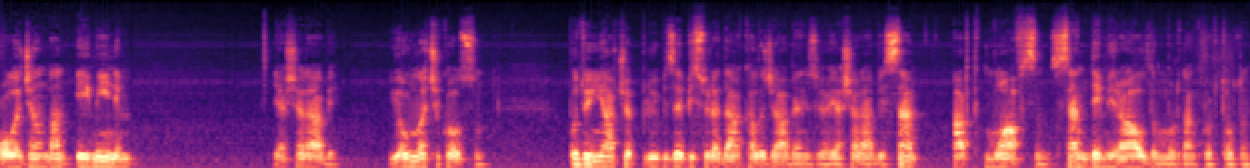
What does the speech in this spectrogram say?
olacağından eminim. Yaşar abi, yolun açık olsun. Bu dünya çöplüğü bize bir süre daha kalacağı benziyor Yaşar abi. Sen artık muafsın. Sen demiri aldın buradan kurtuldun.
